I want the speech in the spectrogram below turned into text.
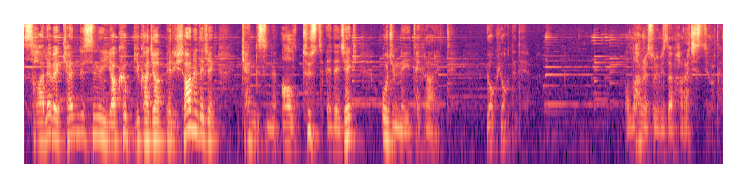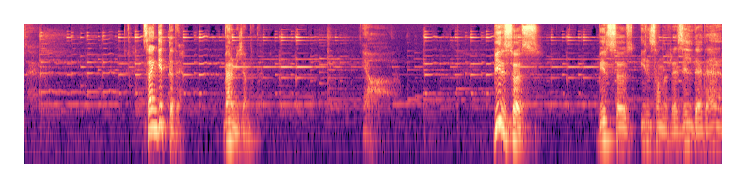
Salebe kendisini yakıp yıkacak, perişan edecek, kendisini alt üst edecek o cümleyi tekrar etti. Yok yok dedi. Allah'ın Resulü bizden haraç istiyor dedi. Sen git dedi. Vermeyeceğim dedi. Ya. Bir söz. Bir söz insanı rezil de eder,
